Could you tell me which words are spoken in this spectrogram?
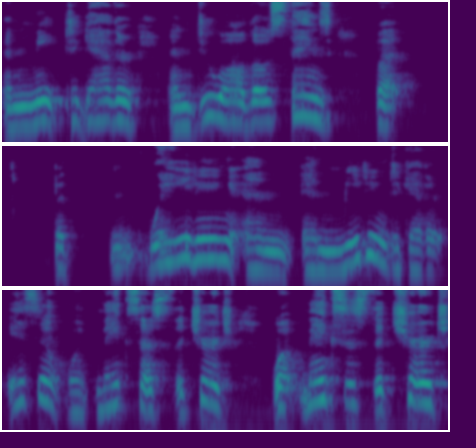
and meet together and do all those things. But but waiting and, and meeting together isn't what makes us the church. What makes us the church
